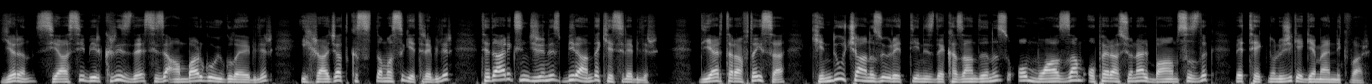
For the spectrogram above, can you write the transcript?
yarın siyasi bir krizde size ambargo uygulayabilir, ihracat kısıtlaması getirebilir, tedarik zinciriniz bir anda kesilebilir. Diğer tarafta ise kendi uçağınızı ürettiğinizde kazandığınız o muazzam operasyonel bağımsızlık ve teknolojik egemenlik var.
